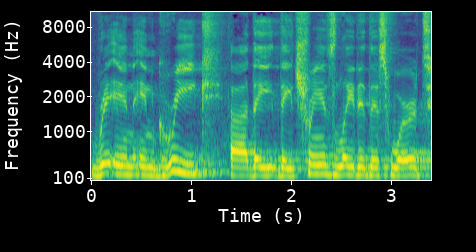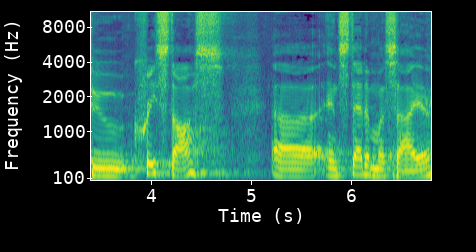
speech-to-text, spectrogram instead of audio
written in Greek, uh, they, they translated this word to Christos uh, instead of Messiah,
